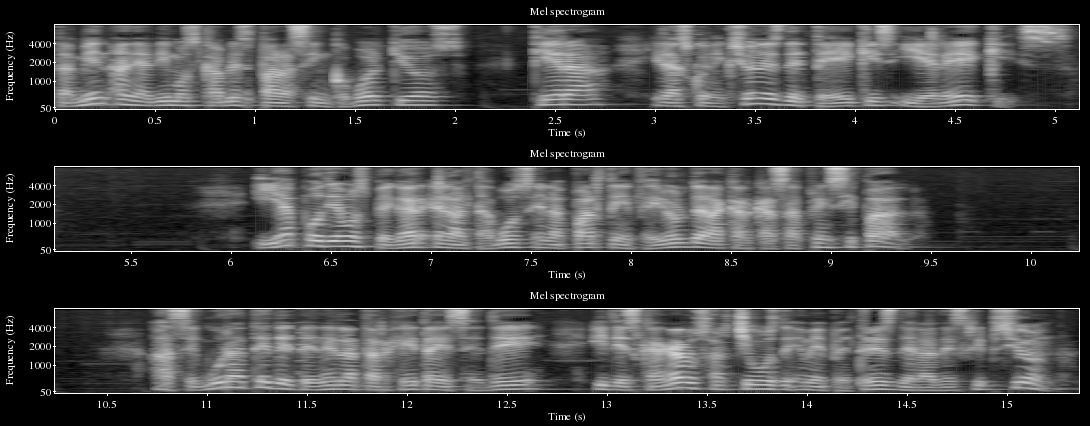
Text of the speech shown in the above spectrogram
También añadimos cables para 5 voltios, tierra y las conexiones de TX y RX. Y ya podríamos pegar el altavoz en la parte inferior de la carcasa principal. Asegúrate de tener la tarjeta SD y descargar los archivos de MP3 de la descripción.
